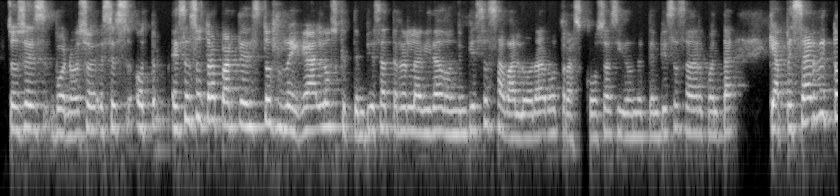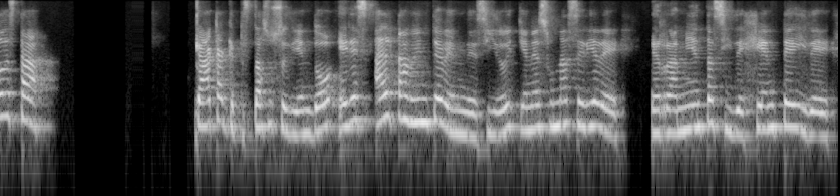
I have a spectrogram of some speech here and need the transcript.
Entonces, bueno, eso, es otra, esa es otra parte de estos regalos que te empieza a traer la vida, donde empiezas a valorar otras cosas y donde te empiezas a dar cuenta que a pesar de toda esta caca que te está sucediendo, eres altamente bendecido y tienes una serie de herramientas y de gente y de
